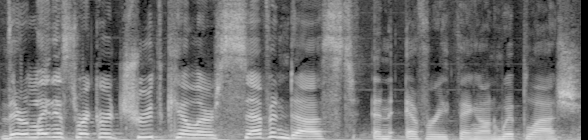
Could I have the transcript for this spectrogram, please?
their latest record, Truth Killer, Sevendust and everything on Whiplash.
